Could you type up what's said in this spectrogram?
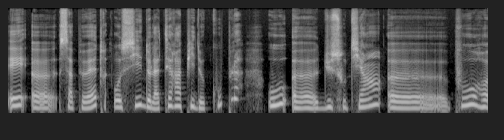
et euh, ça peut être aussi de la thérapie de couple ou euh, du soutien pour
